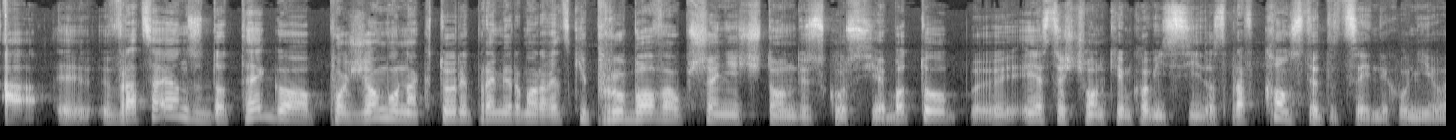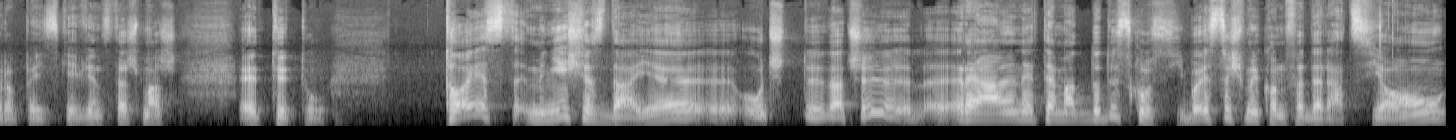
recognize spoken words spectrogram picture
A y, wracając do tego poziomu, na który premier Morawiecki próbował przenieść tą dyskusję, bo tu y, jesteś członkiem Komisji do Spraw Konstytucyjnych Unii Europejskiej, więc też masz y, tytuł. To jest, mnie się zdaje, ucz, znaczy realny temat do dyskusji, bo jesteśmy konfederacją.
